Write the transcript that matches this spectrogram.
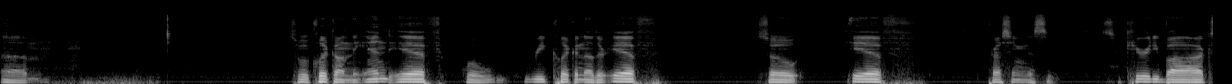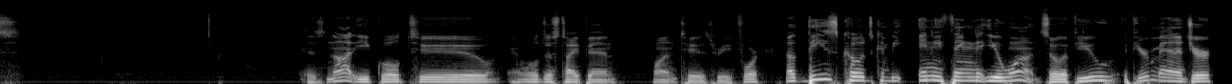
um, so we'll click on the end if we'll re-click another if. So if pressing this security box is not equal to, and we'll just type in one, two, three, four. Now these codes can be anything that you want. So if you, if your manager,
